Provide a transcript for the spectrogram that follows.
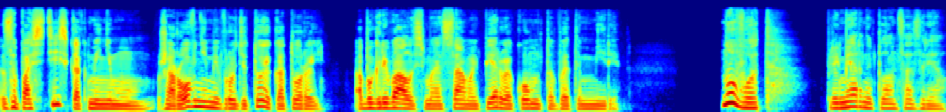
Запастись, как минимум, жаровнями, вроде той, которой обогревалась моя самая первая комната в этом мире. Ну вот, примерный план созрел.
